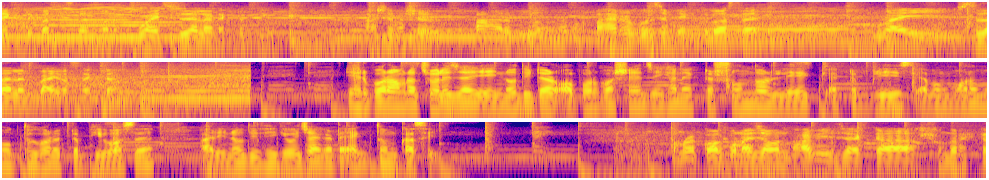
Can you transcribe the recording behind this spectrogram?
দেখতে পাচ্ছেন মানে পুরাই সুইজারল্যান্ড একটা ভিউ আশেপাশের পাহাড়গুলো এবং পাহাড়ের উপর যে মেঘগুলো আছে, পুরাই সুইজারল্যান্ড বাইক আছে একটা। এরপর আমরা চলে যাই এই নদীটার অপর পাশে, যেখানে একটা সুন্দর লেক একটা ব্রিজ এবং মনোমুগ্ধকর একটা ভিউ আছে। আর এই নদী থেকে ওই জায়গাটা একদম কাছেই। আমরা কল্পনায় যেমন ভাবি যে একটা সুন্দর একটা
